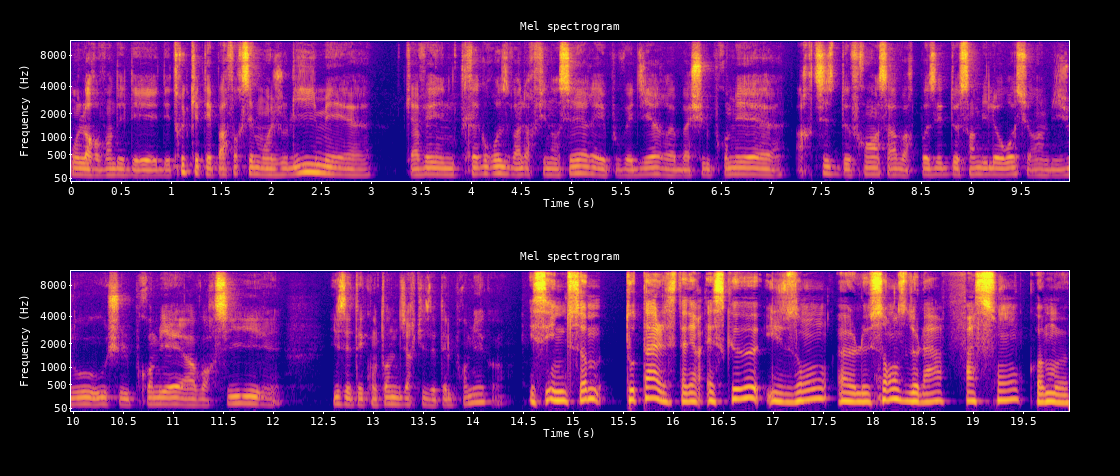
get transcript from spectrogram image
On leur vendait des, des trucs qui n'étaient pas forcément jolis, mais euh, qui avaient une très grosse valeur financière. Et ils pouvaient dire euh, bah, Je suis le premier euh, artiste de France à avoir posé 200 000 euros sur un bijou, ou je suis le premier à avoir ci. Ils étaient contents de dire qu'ils étaient le premier, quoi. Et c'est une somme totale, c'est-à-dire est-ce qu'ils ont le sens de la façon comme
